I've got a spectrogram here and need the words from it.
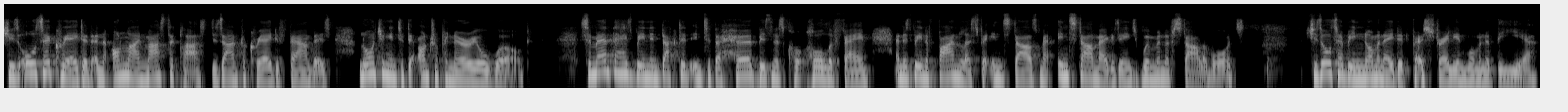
She's also created an online masterclass designed for creative founders, launching into the entrepreneurial world. Samantha has been inducted into the Her Business Hall of Fame and has been a finalist for InStyle's, InStyle Magazine's Women of Style Awards. She's also been nominated for Australian Woman of the Year.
